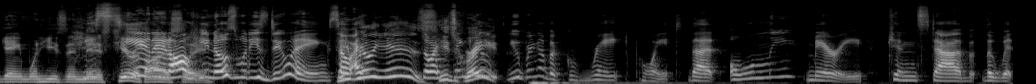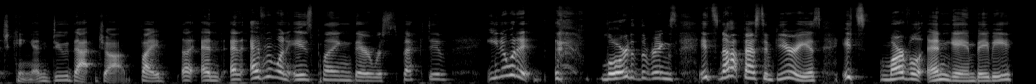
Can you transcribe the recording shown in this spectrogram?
game when he's in Minas he's Tirith. seeing it all. He knows what he's doing. So He I- really is. So I He's think great. You, you bring up a great point that only Merry can stab the Witch King and do that job by uh, and and everyone is playing their respective you know what it Lord of the Rings it's not Fast and Furious it's Marvel Endgame baby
